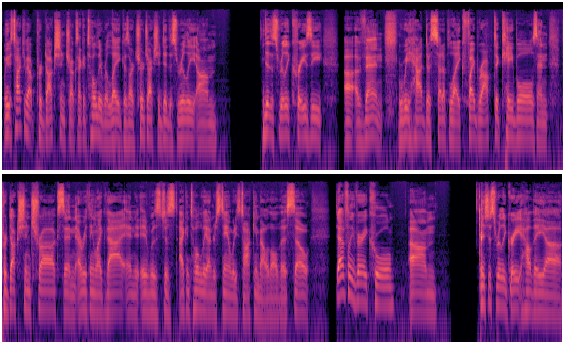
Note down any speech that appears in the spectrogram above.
when he was talking about production trucks, I can totally relate because our church actually did this really um did this really crazy uh, event where we had to set up like fiber optic cables and production trucks and everything like that and it, was just i can totally understand what he's talking about with all this. So definitely very cool. Um, it's just really great how they uh,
